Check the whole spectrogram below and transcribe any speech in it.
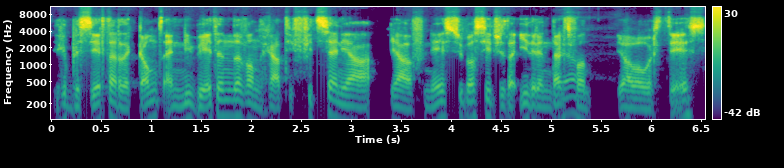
Geblesseerd naar de kant en niet wetende van gaat hij fit zijn, ja, ja of nee. Subasic, dat iedereen dacht Ja. van ja, wat wordt deze?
